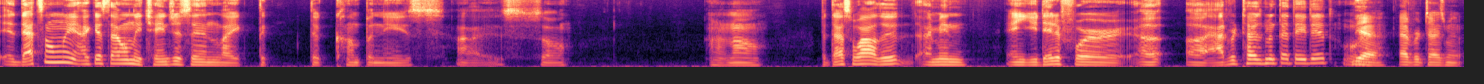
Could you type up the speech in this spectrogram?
it that's only I guess that only changes in like the the company's eyes. So I don't know, but that's wild, dude. I mean, and you did it for a, a advertisement that they did. Or- yeah advertisement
